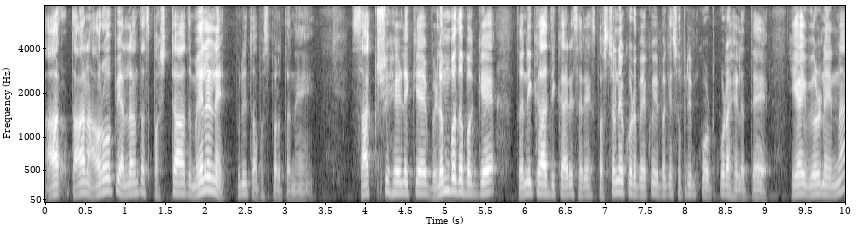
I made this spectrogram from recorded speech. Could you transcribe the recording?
ಆ, ತಾನು ಆರೋಪಿ ಅಲ್ಲ ಅಂತ ಸ್ಪಷ್ಟ ಆದ ಮೇಲೇ ಪುನೀತ್ ವಾಪಸ್ ಬರ್ತಾನೆ. ಸಾಕ್ಷಿ ಹೇಳಿಕೆ ವಿಳಂಬದ ಬಗ್ಗೆ ತನಿಖಾಧಿಕಾರಿ ಸರಿಯಾಗಿ ಸ್ಪಷ್ಟನೆ ಕೊಡಬೇಕು. ಈ ಬಗ್ಗೆ ಸುಪ್ರೀಂ ಕೋರ್ಟ್ ಕೂಡ ಹೇಳುತ್ತೆ. ಹೀಗಾಗಿ ವಿವರಣೆಯನ್ನು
